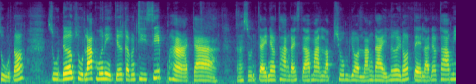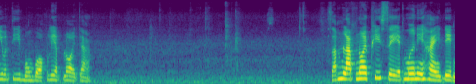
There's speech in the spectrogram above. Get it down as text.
สูตรเนาะสูตรเดิมสูตรลักมื้อนี้เจอกันวันที่สิบหาจ้าสนใจแนวทางใดสามารถรับชมย้อนหลังได้เลยเนาะแต่ละแนวทางมีวันที่บ่งบอกเรียบร้อยจ้ะสำหรับน้อยพิเศษมือนี้ให้เด่น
